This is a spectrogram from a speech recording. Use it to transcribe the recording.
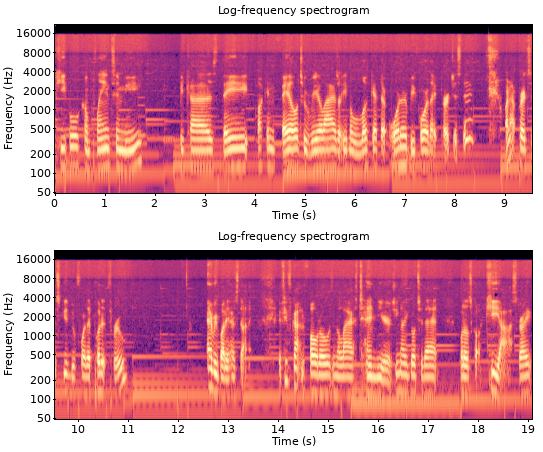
people complain to me because they fucking fail to realize or even look at their order before they purchased it, or not purchased, excuse me, before they put it through. Everybody has done it. If you've gotten photos in the last 10 years, you know, you go to that, what it's called, kiosk, right?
